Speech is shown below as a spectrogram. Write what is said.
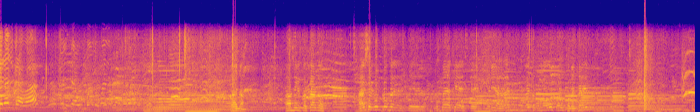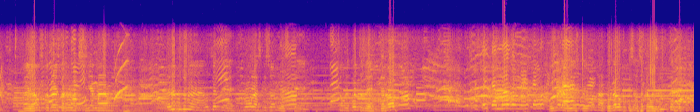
¿Quieres grabar? Bueno, vamos a seguir tocando. A ver si algún profe este, nos puede aquí este, venir a dar un momento, por favor, para un comentario. Bueno, vamos a tocar esta rola que se llama... Tenemos una, un set de rolas que son este, sobre cuentos de terror. Estoy tomado, me tengo que Y bueno, este, vamos a tocarlo porque se nos acabó el set.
